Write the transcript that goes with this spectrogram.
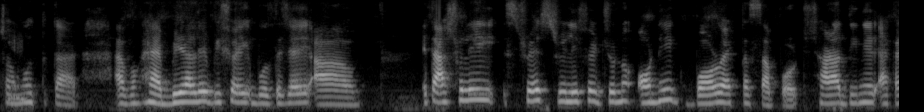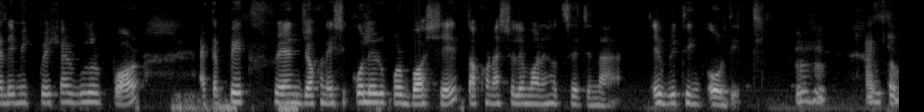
চমৎকার! এবং হ্যাঁ, বিড়ালের বিষয়ে বলতে চাই এটা আসলেই স্ট্রেস রিলিফ এর জন্য অনেক বড় একটা সাপোর্ট। সারাদিনের একাডেমিক প্রেশারগুলোর পর একটা পেট ফ্রেন্ড যখন এসে কোলের উপর বসে তখন আসলে মনে হচ্ছে যে না এভরিথিং হুম। একদম।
